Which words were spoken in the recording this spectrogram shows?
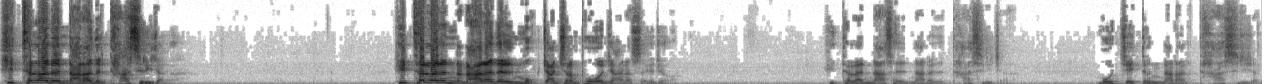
히틀러는 나라들 다스리잖아. 히틀러는 나라들 목자처럼 보호하지 않았어요. 그죠? 히틀러는 나라들, 나라들 다스리잖아. 모째있던 나라를 다스리잖아.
